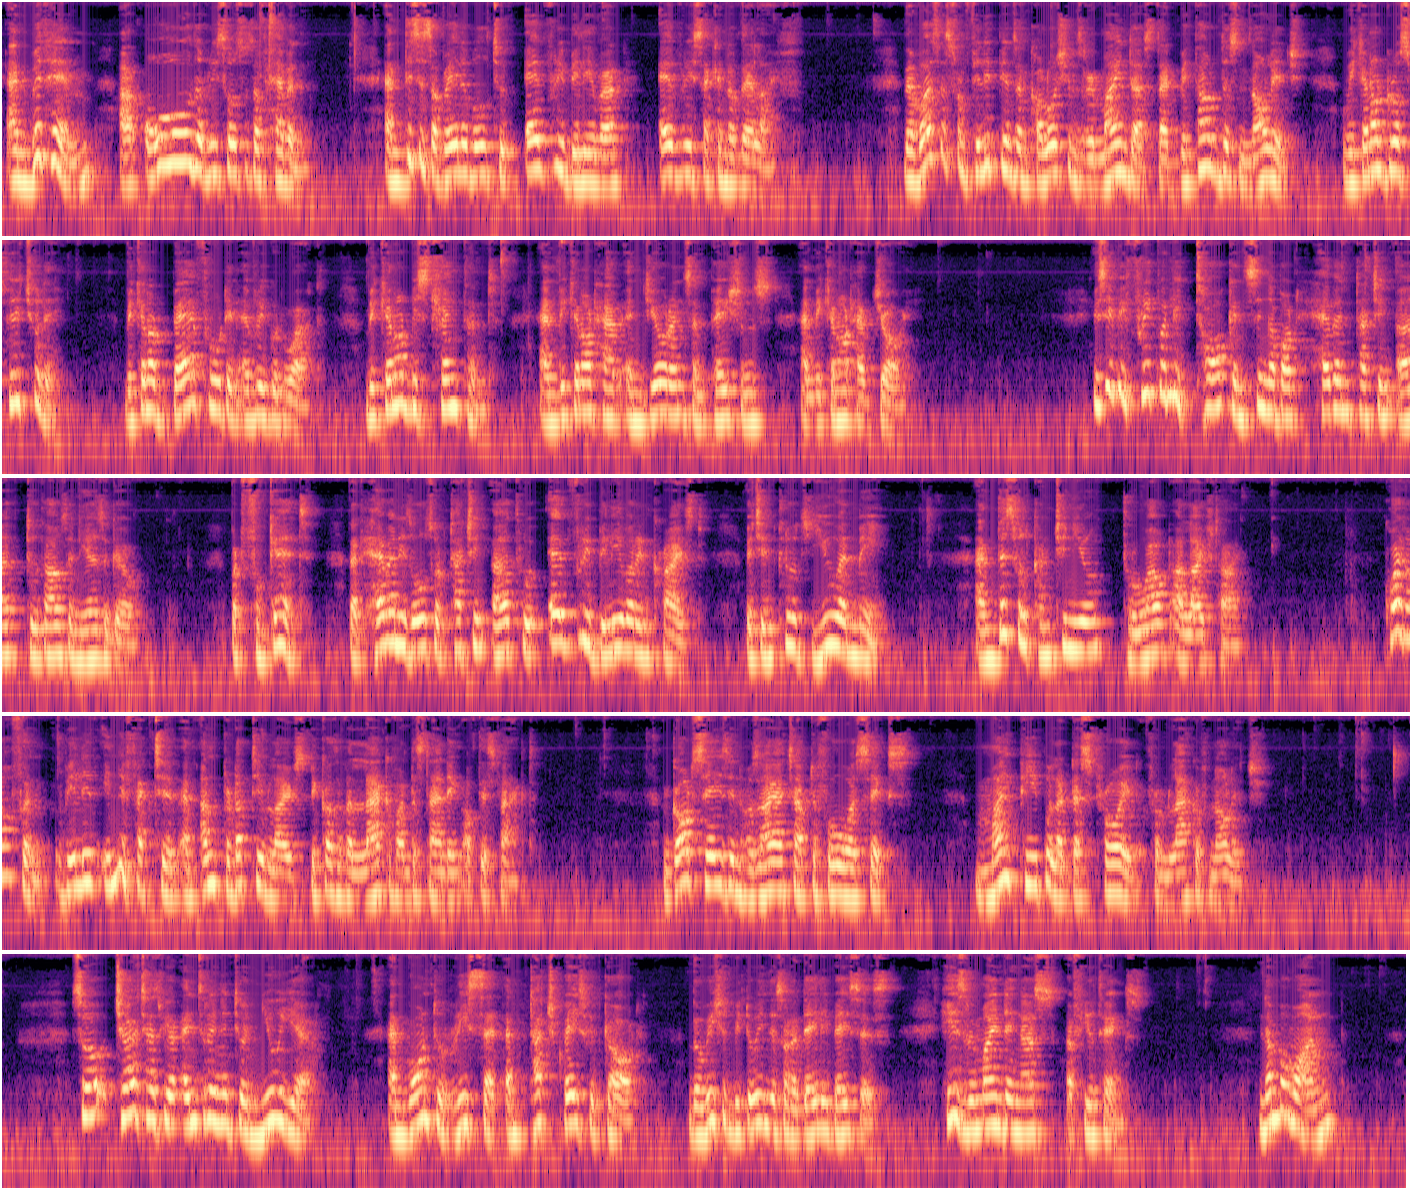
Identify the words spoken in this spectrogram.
And with him are all the resources of heaven. And this is available to every believer every second of their life. The verses from Philippians and Colossians remind us that without this knowledge, we cannot grow spiritually. We cannot bear fruit in every good work. We cannot be strengthened, and we cannot have endurance and patience, and we cannot have joy. You see, we frequently talk and sing about heaven touching earth 2000 years ago, but forget that heaven is also touching earth through every believer in Christ, which includes you and me. And this will continue throughout our lifetime. Quite often, we live ineffective and unproductive lives because of a lack of understanding of this fact. God says in Hosea chapter 4, verse 6, my people are destroyed from lack of knowledge. So, church, as we are entering into a new year and want to reset and touch base with God, though we should be doing this on a daily basis, He's reminding us a few things. Number one,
